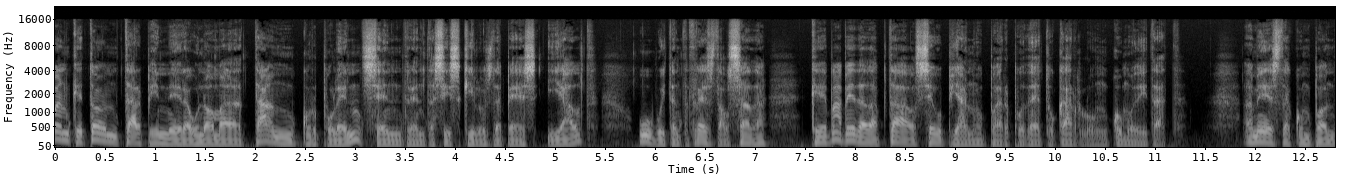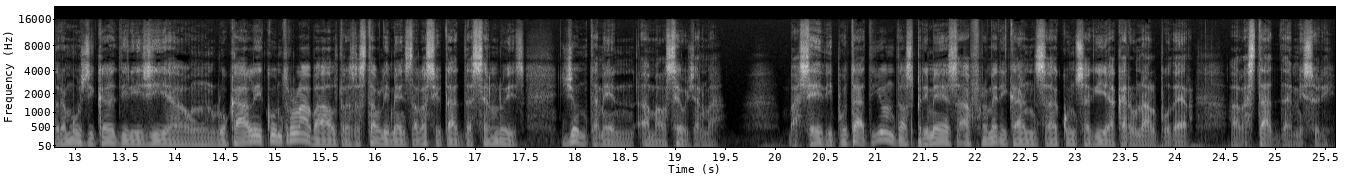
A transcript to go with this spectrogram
Diuen que Tom Tarpin era un home tan corpulent, 136 quilos de pes i alt, 1,83 d'alçada, que va haver d'adaptar el seu piano per poder tocar-lo amb comoditat. A més de compondre música, dirigia un local i controlava altres establiments de la ciutat de St. Louis, juntament amb el seu germà. Va ser diputat i un dels primers afroamericans a aconseguir acaronar el poder a l'estat de Missouri.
